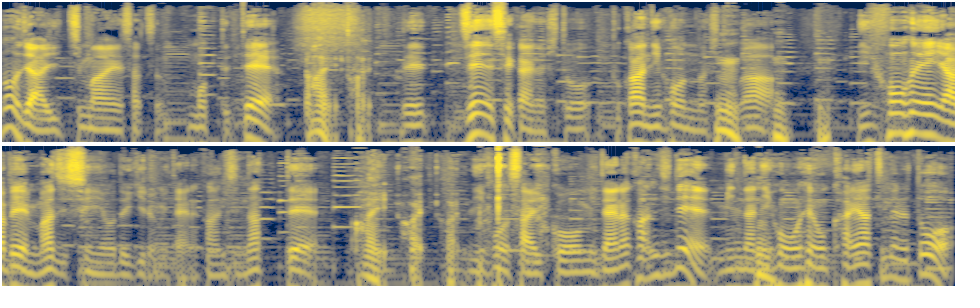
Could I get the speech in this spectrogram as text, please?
のじゃあ1万円札持っててはいはい。で全世界の人とか日本の人うんがうんうん。日本円やべえマジ信用できるみたいな感じになってはいはいはい。日本最高みたいな感じでみんな日本円を買い集めると、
